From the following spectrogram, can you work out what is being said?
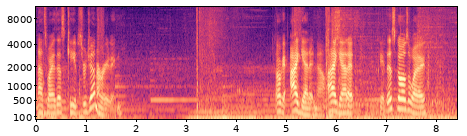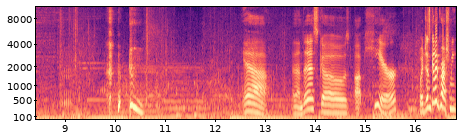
That's why this keeps regenerating. Okay, I get it now. I get it. Okay, this goes away. yeah. And then this goes up here, which is gonna crush me.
